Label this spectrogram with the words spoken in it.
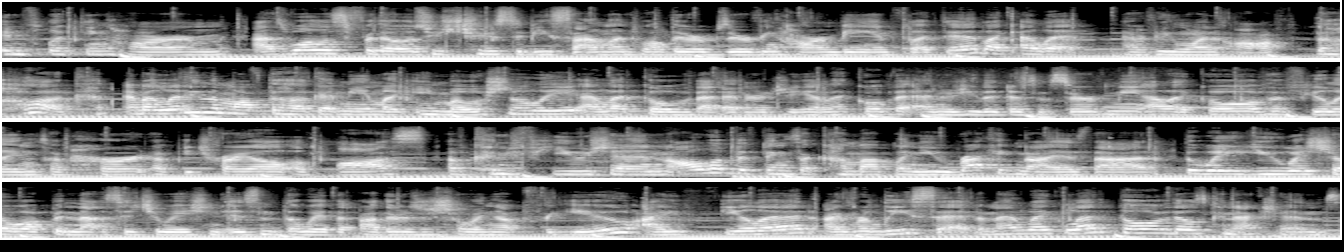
inflicting harm, as well as for those who choose to be silent while they're observing harm being inflicted, like I let everyone off the hook. And by letting them off the hook, I mean like emotionally, I let go of that energy. I let go of the energy that doesn't serve me. I let go of the feelings of hurt, of betrayal, of loss, of confusion, all of the things that come up when you recognize that the way you would show up in that situation isn't the way that others are showing up for you. I feel it, I release it, and I like let go of those connections.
